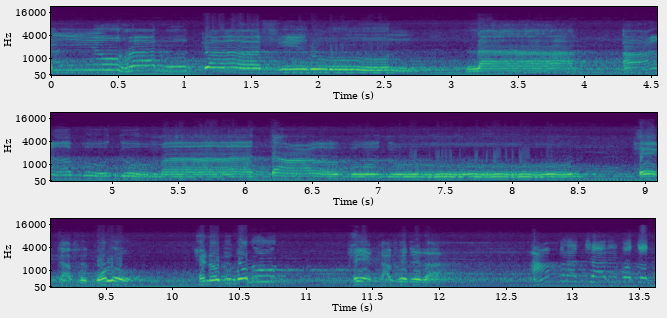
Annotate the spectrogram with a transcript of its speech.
أيها الكافرون لا أعبد ما تعبدون হে কাফের বলো হে নবী বলুন হে কাফেরেরা আমরা যার ইবাদত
